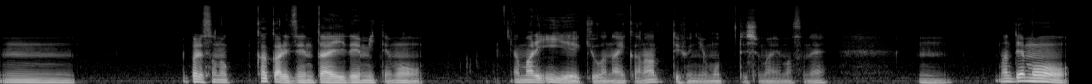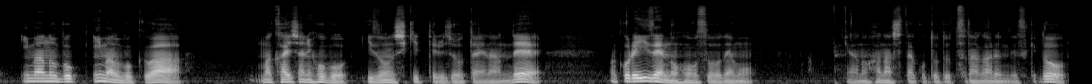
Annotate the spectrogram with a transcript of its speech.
うーんやっぱりその係全体で見てもあまりいい影響がないかなっていうふうに思ってしまいますね。うんまあ、でも今の僕今の僕は、まあ、会社にほぼ依存しきってる状態なんで、まあ、これ以前の放送でもあの話したこととつながるんですけど、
